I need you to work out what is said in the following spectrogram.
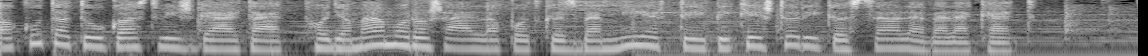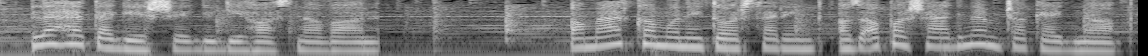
A kutatók azt vizsgálták, hogy a mámoros állapot közben miért tépik és törik össze a leveleket. Lehet egészségügyi haszna van. A Márka Monitor szerint az apaság nem csak egy nap.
